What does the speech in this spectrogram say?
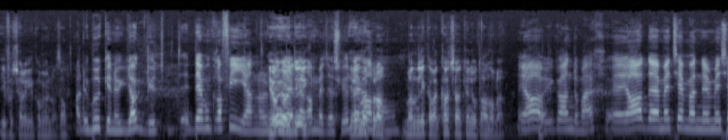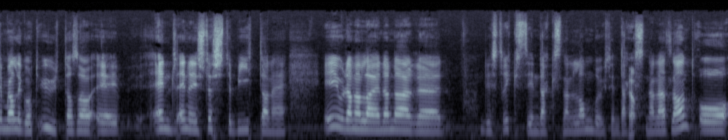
i forskjellige kommuner. sant? Ja, du bruker jo jaggu demografien når du Jo, jo, det- rammetilskudd. Noe- men likevel, kanskje en kunne gjort enda mer. Ja, vi kan enda mer. Eh, Ja, det, vi, kommer, vi kommer veldig godt ut. Altså, eh, en, en av de største bitene er jo den, der- den der eh, distriktsindeksen eller landbruksindeksen eller et eller annet, og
